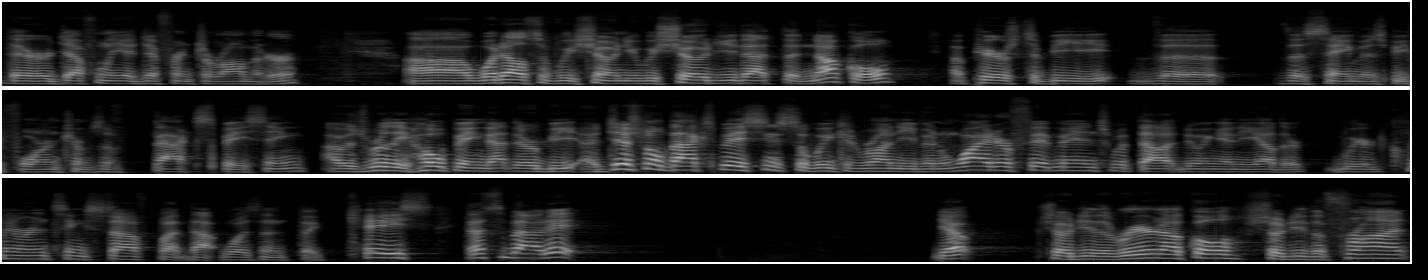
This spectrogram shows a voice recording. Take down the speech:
they're definitely a different durometer. Uh, what else have we shown you? We showed you that the knuckle appears to be the, the same as before in terms of back spacing. I was really hoping that there would be additional back spacing so we could run even wider fitments without doing any other weird clearancing stuff, but that wasn't the case. That's about it. Yep, showed you the rear knuckle, showed you the front,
